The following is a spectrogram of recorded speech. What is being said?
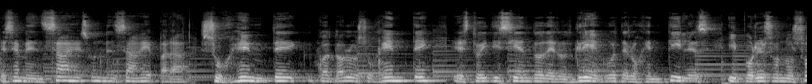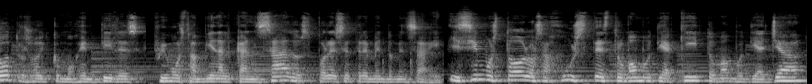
ese mensaje es un mensaje para su gente. Cuando hablo de su gente, estoy diciendo de los griegos, de los gentiles, y por eso nosotros hoy como gentiles fuimos también alcanzados por ese tremendo mensaje. Hicimos todos los ajustes, tomamos de aquí, tomamos de allá,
